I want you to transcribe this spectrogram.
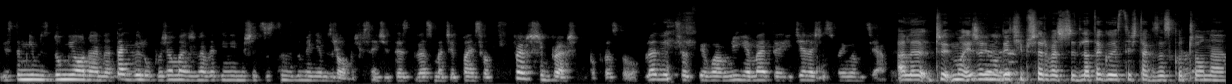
jestem nim zdumiona na tak wielu poziomach, że nawet nie wiem jeszcze, co z tym zdumieniem zrobić. W sensie to jest, teraz macie Państwo first impression po prostu. Ledwie przebiegłam linię mety i dzielę się swoimi emocjami. Ale czy, jeżeli mogę Ci przerwać, czy dlatego jesteś tak zaskoczona,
